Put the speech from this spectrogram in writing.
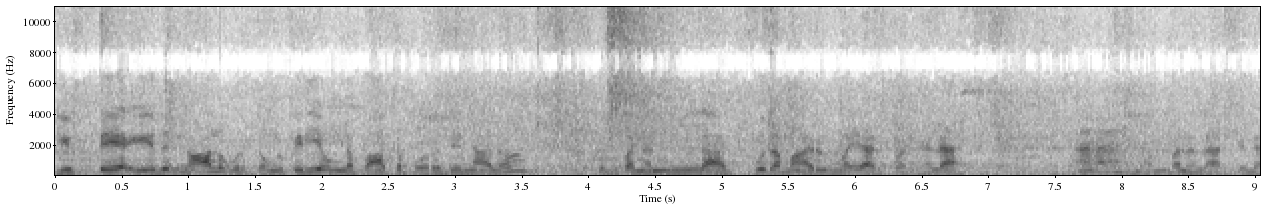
கிஃப்ட்டு எதுனாலும் ஒருத்தவங்க பெரியவங்கள பார்க்க போகிறதுனாலும் ரொம்ப நல்ல அற்புதமாக அருமையாக இருப்பாங்கல்ல ஆ ரொம்ப நல்லா இருக்குல்ல?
